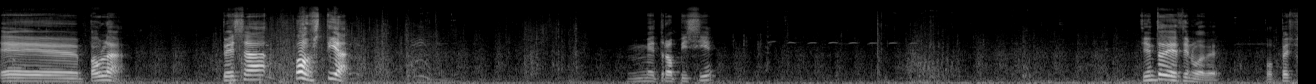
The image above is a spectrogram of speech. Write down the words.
Eh, Paula. Pesa... ¡Hostia! Me tropicié. 119. Pues pesa...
